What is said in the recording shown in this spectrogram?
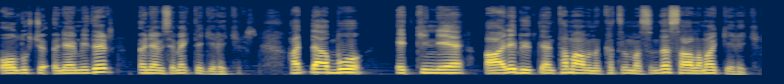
oldukça önemlidir. Önemsemek de gerekir. Hatta bu etkinliğe aile büyüklerin tamamının katılmasını da sağlamak gerekir.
